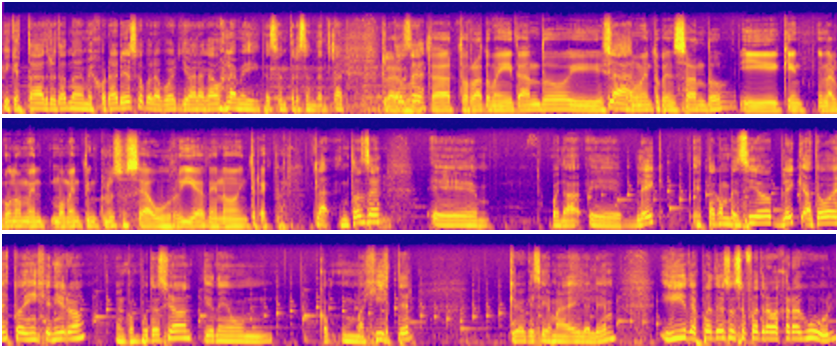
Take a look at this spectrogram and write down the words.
y que estaba tratando de mejorar eso para poder llevar a cabo la meditación trascendental. Claro, porque está todo el rato meditando y en cierto Claro. momento pensando y que en, en algún momen- momento incluso se aburría de no interactuar. Claro, entonces, eh, bueno, eh, Blake está convencido. Blake a todo esto es ingeniero en computación, tiene un, un magíster, creo que se llama LLM, y después de eso se fue a trabajar a Google,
